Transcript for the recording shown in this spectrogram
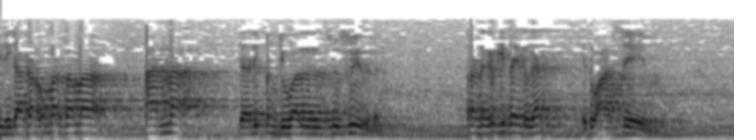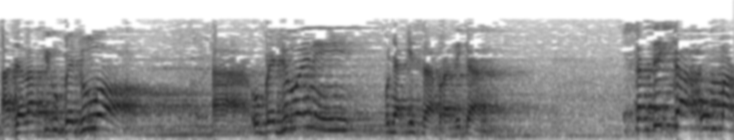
dinikahkan Umar sama anak dari penjual susu itu. Pernah dengar kisah itu kan? Itu Asim. Ada lagi Ubaidullah. Nah, Ubaidullah ini punya kisah, perhatikan. Ketika Umar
